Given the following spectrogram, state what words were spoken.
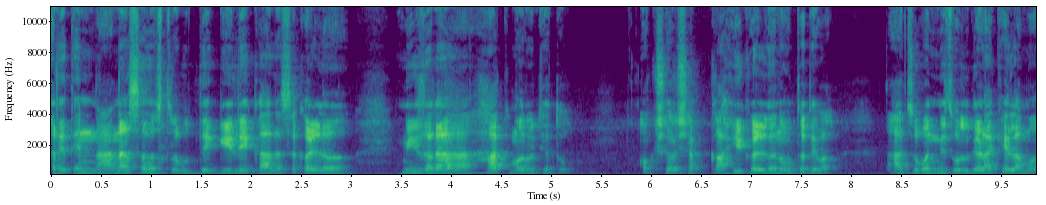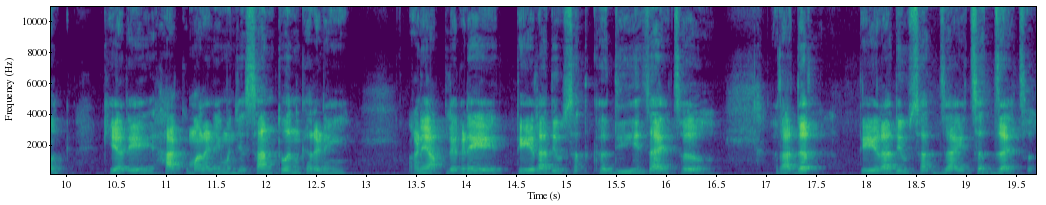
अरे ते नाना सहस्त्रबुद्धे गेले काल असं कळलं. मी जरा हाक मारूच येतो. अक्षरशः काही कळलं नव्हतं तेव्हा. आजोबांनीच उलगडा केला मग की अरे हाक मारणे म्हणजे सांत्वन करणे. आणि आपल्याकडे तेरा दिवसात कधीही जायचं. रादर तेरा दिवसात जायचंच जायचं.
